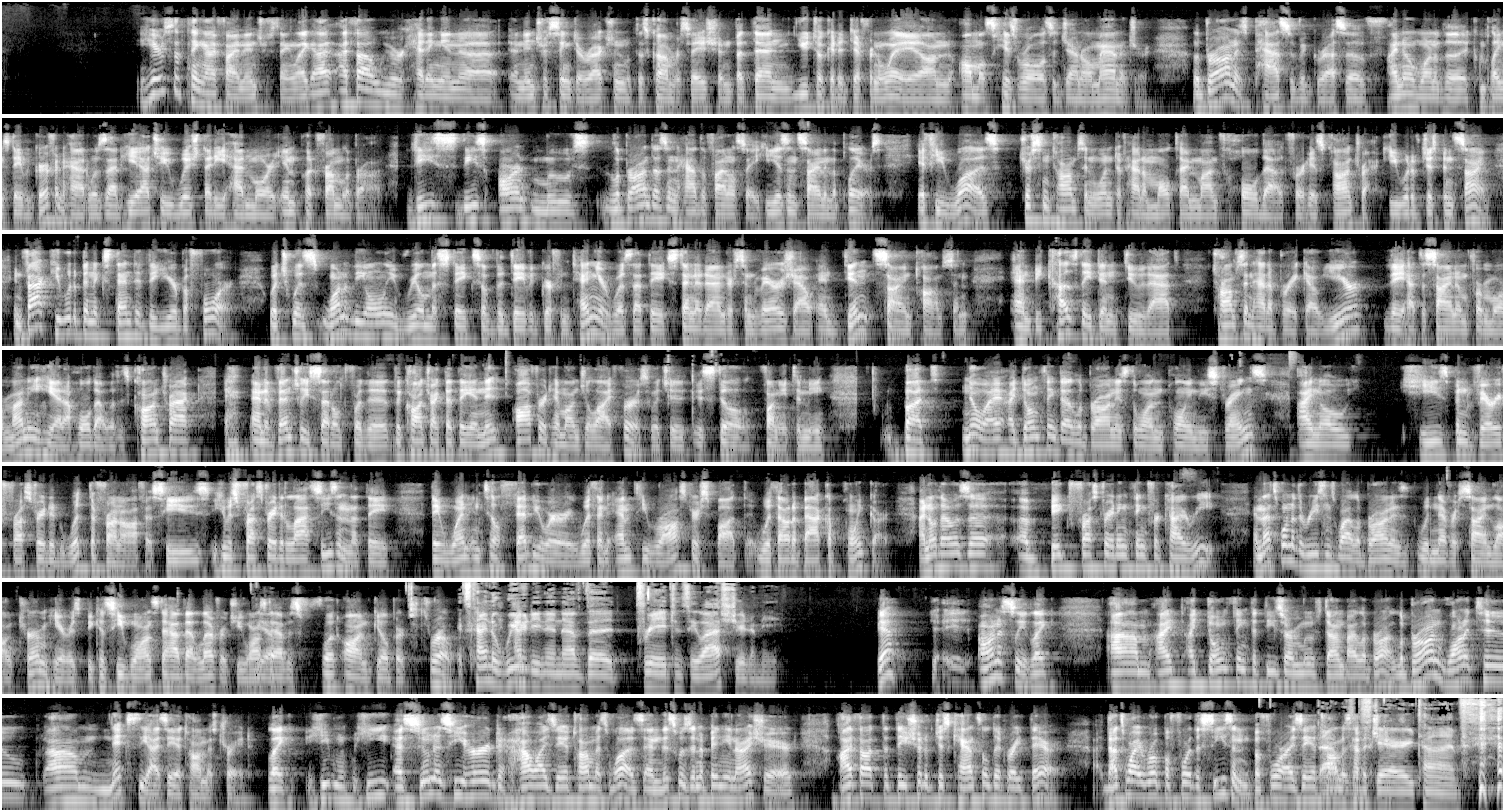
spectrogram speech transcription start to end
Here's the thing I find interesting. Like I, I thought we were heading in a, an interesting direction with this conversation, but then you took it a different way on almost his role as a general manager. LeBron is passive aggressive. I know one of the complaints David Griffin had was that he actually wished that he had more input from LeBron. These these aren't moves. LeBron doesn't have the final say. He isn't signing the players. If he was, Tristan Thompson wouldn't have had a multi month holdout for his contract. He would have just been signed. In fact, he would have been extended the year before, which was one of the only real mistakes of the David Griffin tenure was that they extended Anderson Varejao and didn't sign Thompson. And because they didn't do that, Thompson had a breakout year. They had to sign him for more money. He had a holdout with his contract and eventually settled for the, the contract that they offered him on July 1st, which is, is still funny to me. But no, I, I don't think that LeBron is the one pulling these strings. I know he's been very frustrated with the front office. He's he was frustrated last season that they they went until February with an empty roster spot without a backup point guard. I know that was a, a big frustrating thing for Kyrie. And that's one of the reasons why LeBron is, would never sign long term here is because he wants to have that leverage. He wants yeah. to have his foot on Gilbert's throat. It's kind of weird and, he didn't have the free agency last year to me. Yeah, it, honestly, like um, I I don't think that these are moves done by LeBron. LeBron wanted to um, nix the Isaiah Thomas trade. Like he he as soon as he heard how Isaiah Thomas was, and this was an opinion I shared, I thought that they should have just canceled it right there. That's why I wrote before the season, before Isaiah that Thomas had a, scary time.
